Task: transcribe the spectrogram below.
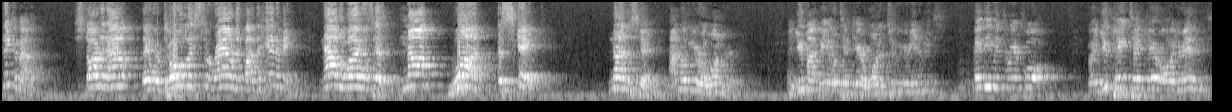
Think about it. Started out, they were totally surrounded by the enemy. Now the Bible says, not one escaped. None escaped. I know you're a wonder. And you might be able to take care of one or two of your enemies. Maybe even three or four. But you can't take care of all your enemies.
